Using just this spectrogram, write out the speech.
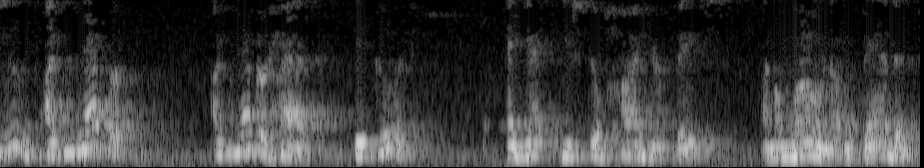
youth. I've never, I've never had it good. And yet you still hide your face. I'm alone. I'm abandoned.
